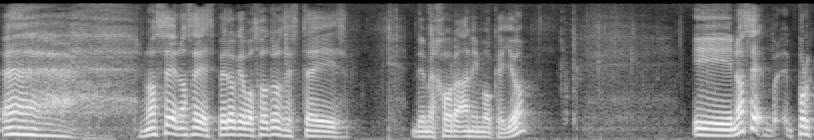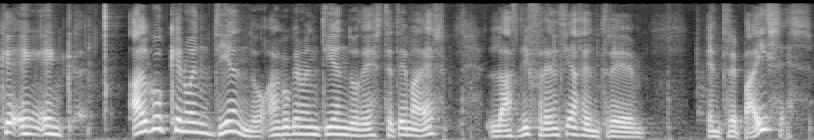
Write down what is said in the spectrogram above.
Eh, no sé, no sé, espero que vosotros estéis de mejor ánimo que yo. Y no sé, porque en, algo que no entiendo, algo que no entiendo de este tema es las diferencias entre, entre países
